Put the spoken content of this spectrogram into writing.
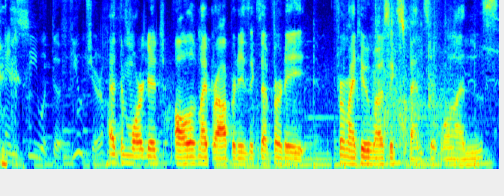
and see what the future I had to mortgage all of my properties except for the for my two most expensive ones.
